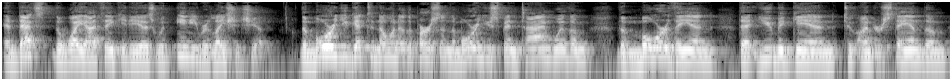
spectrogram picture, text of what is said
And that's the way I think it is with any relationship. The more you get to know another person, the more you spend time with them, the more then that you begin to understand them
